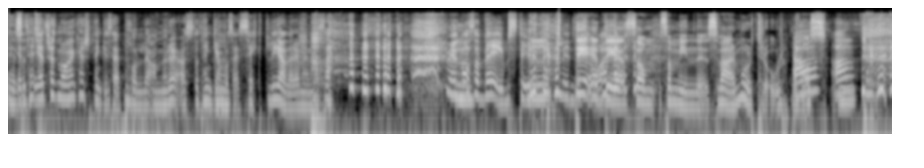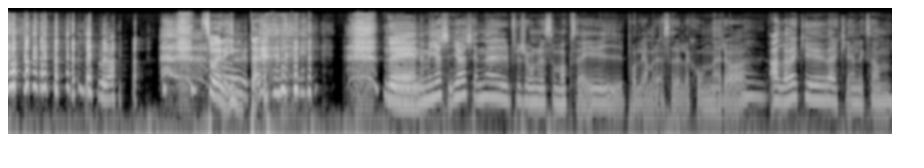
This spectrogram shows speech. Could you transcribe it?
Eh, Jag, att- jag tror att många kanske tänker så här polyamorös, då tänker jag Mm. på så här sektledare med en massa, med en Mm. massa babes typ. Mm, Det är det som, som min svärmor tror om ja, oss. Ja. Mm. det är bra. Så är det inte. nej. nej, men jag, jag känner personer som också är i polyamorösa relationer och Mm. alla verkar ju verkligen liksom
